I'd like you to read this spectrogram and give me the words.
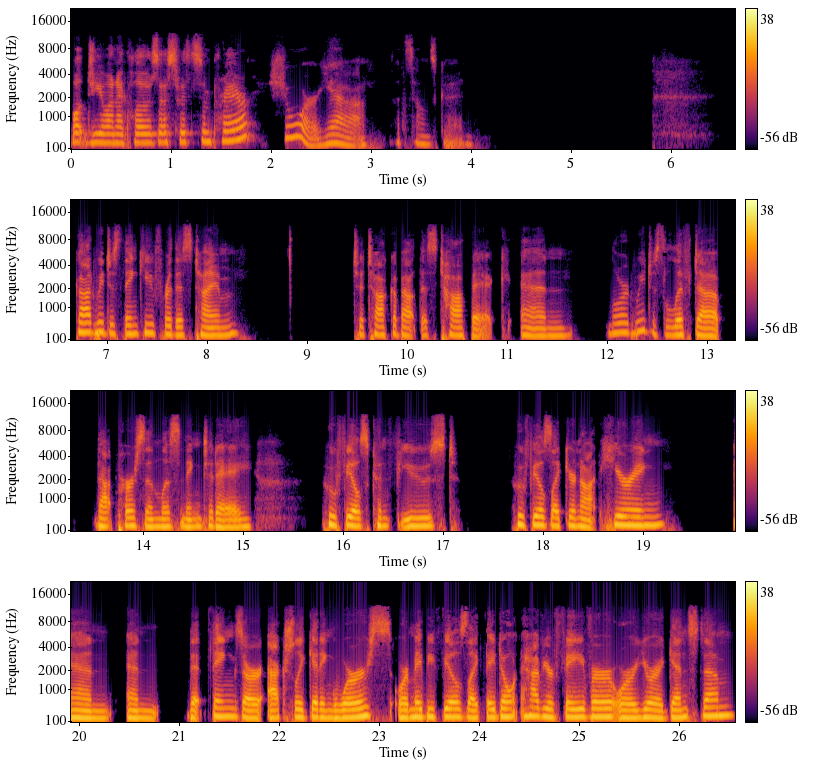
Well, do you want to close us with some prayer? Sure. Yeah, that sounds good. God, we just thank you for this time to talk about this topic. And Lord, we just lift up that person listening today who feels confused, who feels like you're not hearing and and that things are actually getting worse or maybe feels like they don't have your favor or you're against them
